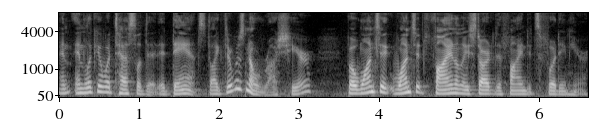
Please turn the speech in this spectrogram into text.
And, and look at what Tesla did. It danced. Like, there was no rush here. But once it once it finally started to find its footing here,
